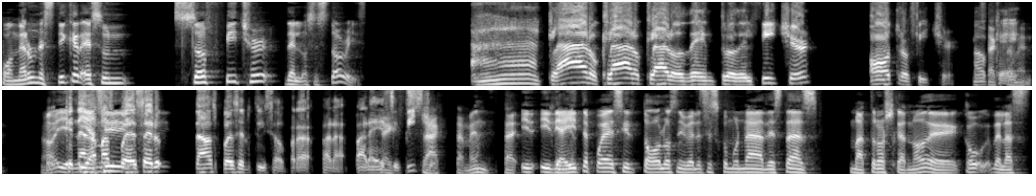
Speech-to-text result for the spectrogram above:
poner un sticker es un sub-feature de los stories. Ah, claro, claro, claro. Dentro del feature, otro feature. Exactamente. ¿no? Que Y- que y nada más puede ser, nada más puede ser utilizado para, para, para ese feature. Exactamente. Sea, y, y de ahí te puedes ir todos los niveles. Es como una de estas matroshkas, ¿no? De, de las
